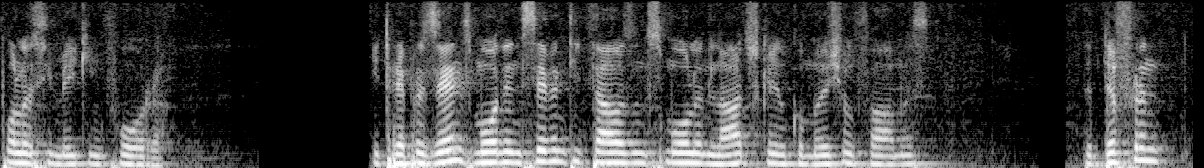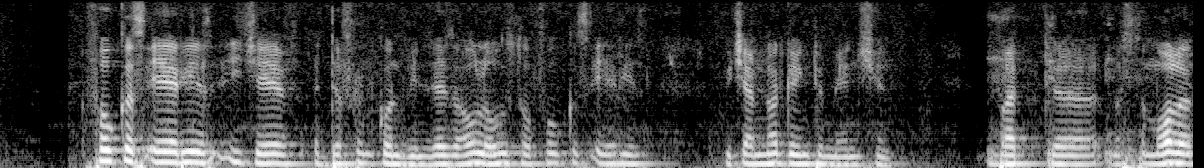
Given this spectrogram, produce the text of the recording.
policy making fora. It represents more than 70,000 small and large scale commercial farmers. The different focus areas each have a different convener. There's a whole host of focus areas which I'm not going to mention. But uh, Mr. Moller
